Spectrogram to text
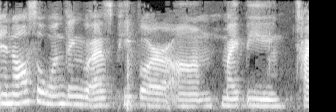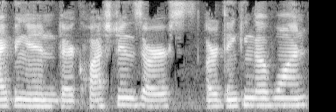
And also one thing as people are um, might be typing in their questions or are thinking of one,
